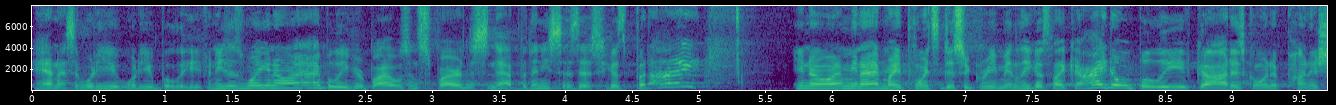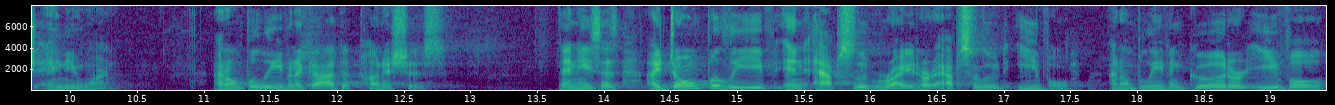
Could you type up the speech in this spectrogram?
And I said, what do, you, what do you believe? And he says, Well, you know, I, I believe your Bible's inspired, this and that. But then he says this He goes, But I, you know, I mean, I have my points of disagreement. And he goes, like, I don't believe God is going to punish anyone. I don't believe in a God that punishes. And he says, I don't believe in absolute right or absolute evil. I don't believe in good or evil,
